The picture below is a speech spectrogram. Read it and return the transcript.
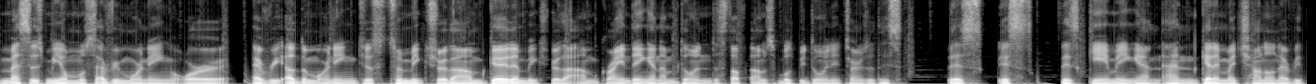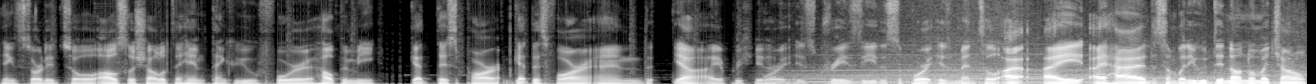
messaged me almost every morning or every other morning just to make sure that I'm good and make sure that I'm grinding and I'm doing the stuff that I'm supposed to be doing in terms of this this this this gaming and and getting my channel and everything sorted. So also shout out to him. Thank you for helping me get this part get this far. And yeah i appreciate it. It's crazy. The support is mental. I i i had somebody who did not know my channel.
